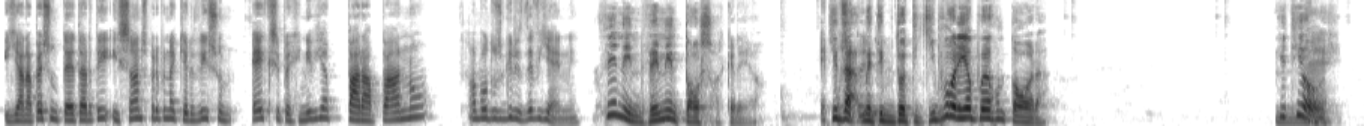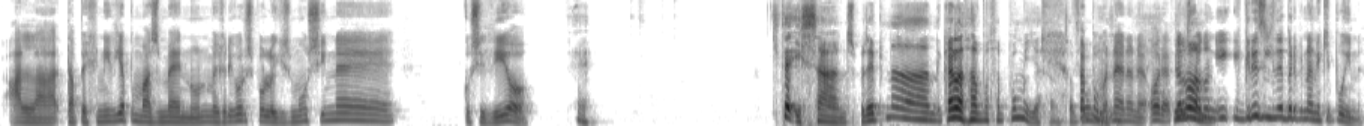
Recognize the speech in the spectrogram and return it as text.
για να πέσουν τέταρτη, οι Suns πρέπει να κερδίσουν έξι παιχνίδια παραπάνω από τους Grizzlies. Δεν βγαίνει. Δεν είναι, δεν είναι τόσο ακραίο. Ε, Κοίτα, πώς θα- με την πτωτική πορεία που έχουν τώρα. Γιατί Ναι, όχι; Αλλά τα παιχνίδια που μας μένουν με γρήγορους υπολογισμούς είναι 22. Κοίτα, οι Suns πρέπει να. Καλά, θα, θα πούμε για Suns. Θα πούμε, ναι, ναι, ναι. Ωραία. Λοιπόν. Τέλος πάντων, οι, οι Grizzlies δεν πρέπει να είναι εκεί που είναι.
